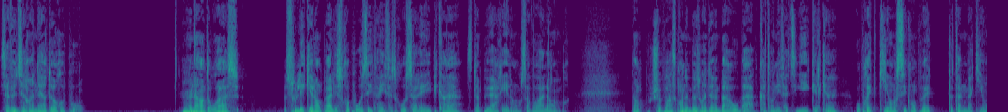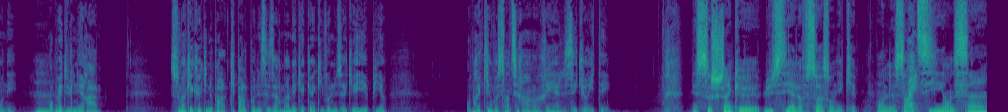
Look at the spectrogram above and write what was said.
Ça veut dire un air de repos. Hmm. Un endroit sous lequel on peut aller se reposer quand il fait trop soleil, puis quand c'est un peu aride, on s'en va à l'ombre. Donc, je pense qu'on a besoin d'un baobab quand on est fatigué, quelqu'un auprès de qui on sait qu'on peut être totalement qui on est. Hmm. On peut être vulnérable. Souvent quelqu'un qui nous parle, qui parle pas nécessairement, mais quelqu'un qui va nous accueillir, puis auprès de qui on va se sentir en réelle sécurité. Mais ça, je sens que Lucie, elle offre ça à son équipe. On l'a senti, on le sent.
